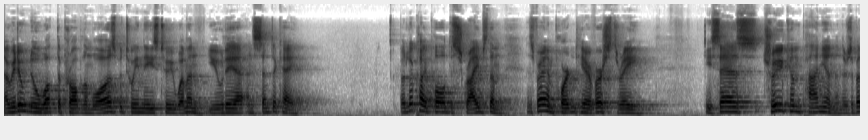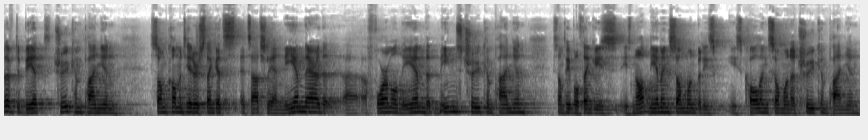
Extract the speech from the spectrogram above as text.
Now we don't know what the problem was between these two women, Euodia and Syntyche. But look how Paul describes them. It's very important here. Verse 3. He says, true companion, and there's a bit of debate, true companion some commentators think it's, it's actually a name there, that, uh, a formal name that means true companion. Some people think he's, he's not naming someone, but he's, he's calling someone a true companion.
